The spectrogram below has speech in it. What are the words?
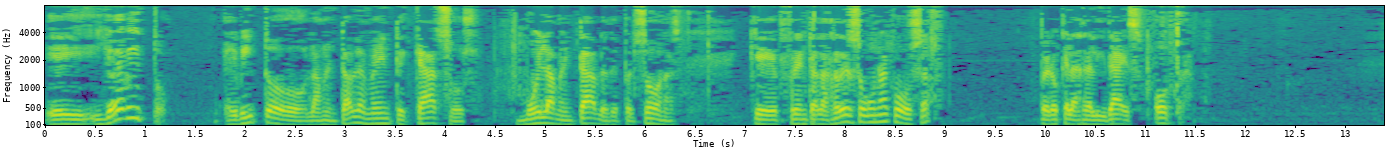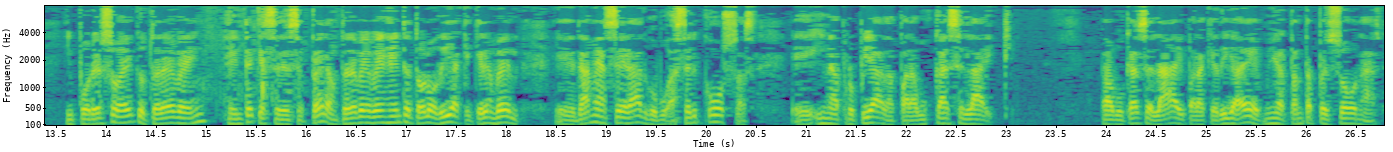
Y yo he visto, he visto lamentablemente casos muy lamentables de personas que frente a las redes son una cosa, pero que la realidad es otra. Y por eso es que ustedes ven gente que se desespera. Ustedes ven, gente todos los días que quieren ver, eh, dame hacer algo, hacer cosas eh, inapropiadas para buscarse like. Para buscarse like, para que diga, eh, mira, tantas personas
